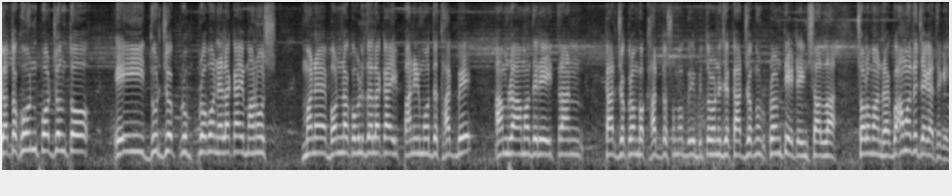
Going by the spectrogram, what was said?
যতক্ষণ পর্যন্ত এই দুর্যোগ প্রবণ এলাকায় মানুষ মানে বন্যা কবলিত এলাকায় পানির মধ্যে থাকবে, আমরা আমাদের এই ত্রাণ কার্যক্রম বা খাদ্য সামগ্রী বিতরণের যে কার্যক্রমটি, এটা ইনশাল্লাহ চলমান রাখব আমাদের জায়গা থেকে।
